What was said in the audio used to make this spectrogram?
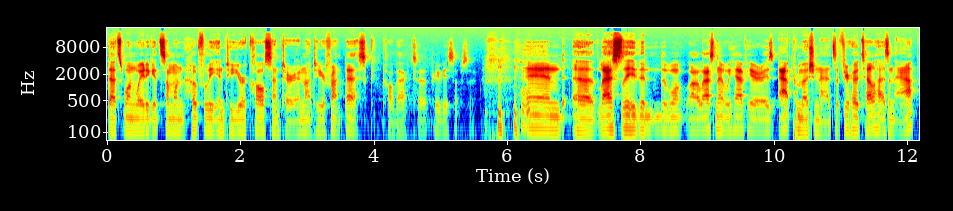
That's one way to get someone hopefully into your call center and not to your front desk. Call back to a previous episode. and uh, lastly, the the one, uh, last note we have here is app promotion ads. If your hotel has an app,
